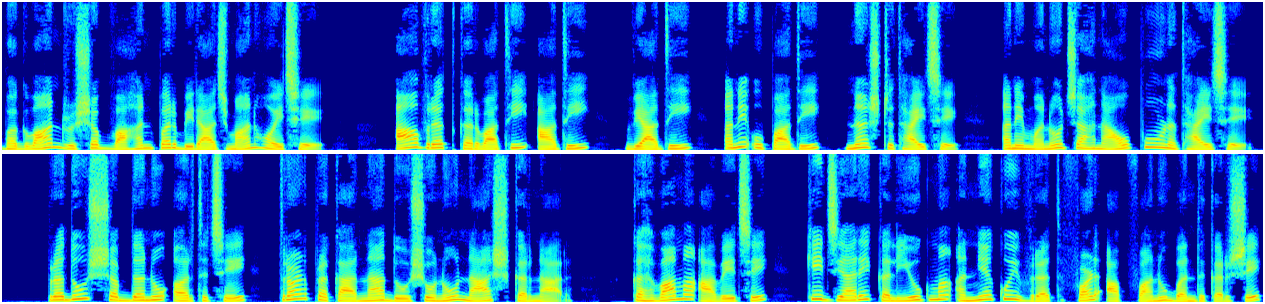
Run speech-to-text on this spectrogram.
ભગવાન ઋષભ વાહન પર બિરાજમાન હોય છે. આ વ્રત કરવાથી આધિ, વ્યાધિ અને ઉપાધિ નષ્ટ થાય છે અને મનોચાહનાઓ પૂર્ણ થાય છે. પ્રદોષ શબ્દનો અર્થ છે, ત્રણ પ્રકારના દોષોનો નાશ કરનાર. કહેવામાં આવે છે કે જ્યારે કલિયુગમાં અન્ય કોઈ વ્રત ફળ આપવાનું બંધ કરશે,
